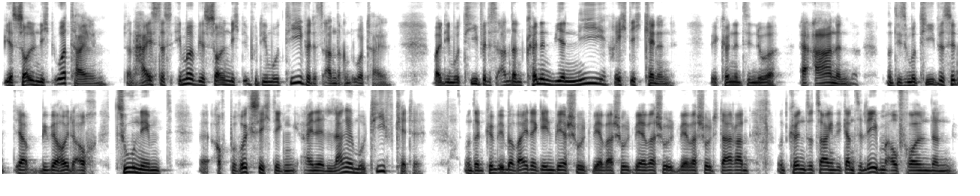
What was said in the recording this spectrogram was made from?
wir sollen nicht urteilen, dann heißt das immer, wir sollen nicht über die Motive des anderen urteilen, weil die Motive des anderen können wir nie richtig kennen. Wir können sie nur erahnen. Und diese Motive sind ja, wie wir heute auch zunehmend äh, auch berücksichtigen, eine lange Motivkette. Und dann können wir immer weitergehen, wer schuld, wer war schuld, wer war schuld, wer war schuld daran und können sozusagen das ganze Leben aufrollen. Dann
